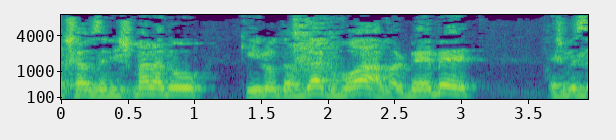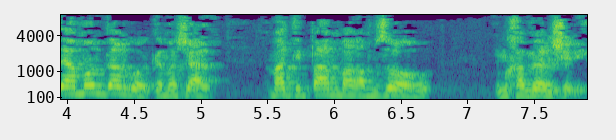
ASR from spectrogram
עכשיו זה נשמע לנו כאילו דרגה גבוהה, אבל באמת יש בזה המון דרגות. למשל, עמדתי פעם ברמזור עם חבר שלי.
